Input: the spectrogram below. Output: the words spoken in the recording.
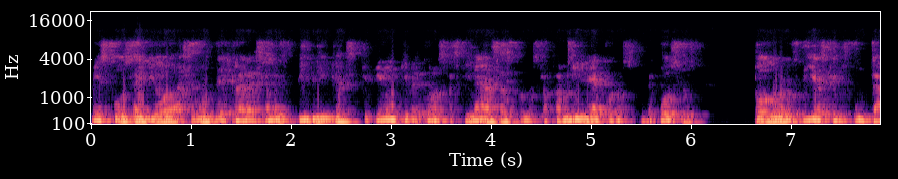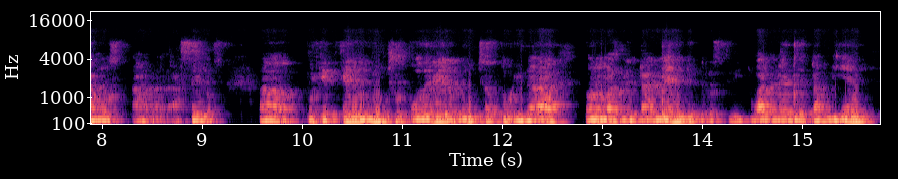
Mi esposa y yo hacemos declaraciones bíblicas que tienen que ver con nuestras finanzas, con nuestra familia, con nuestros negocios, todos los días que nos juntamos a, hacerlos, uh, porque tienen mucho poder, mucha autoridad, no nomás mentalmente, pero espiritualmente también.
